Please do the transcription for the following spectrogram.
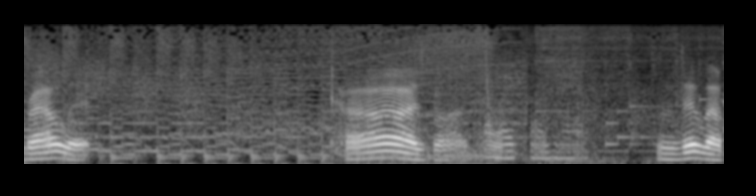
Rowlet. Cosmog. I like Cosmo. Lileep.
